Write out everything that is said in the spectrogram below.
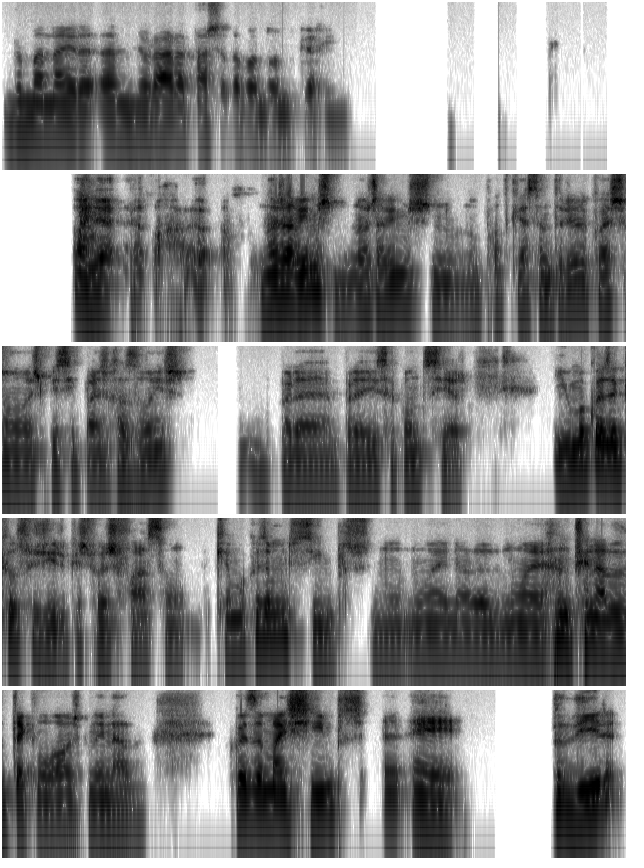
de maneira a melhorar a taxa de abandono de carrinho? Olha, nós já vimos, nós já vimos no, podcast anterior quais são as principais razões para, para isso acontecer. E uma coisa que eu sugiro que as pessoas façam, que é uma coisa muito simples, não, não é nada, não, é, não tem nada de tecnológico nem nada. Coisa mais simples eh, é pedir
